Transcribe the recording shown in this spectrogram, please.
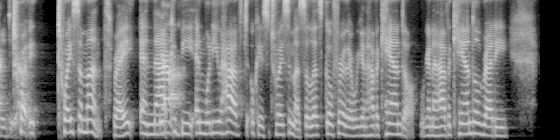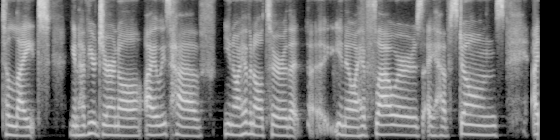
idea. Twi- twice a month, right? And that yeah. could be, and what do you have? To, okay, so twice a month. So let's go further. We're going to have a candle. We're going to have a candle ready to light. You can have your journal. I always have, you know, I have an altar that, uh, you know, I have flowers, I have stones. I,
